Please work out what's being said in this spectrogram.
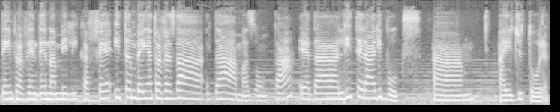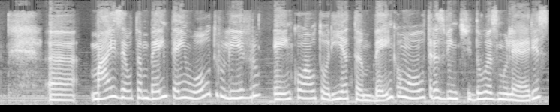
tem para vender na Meli Café e também através da, da Amazon, tá? É da Literary Books, a, a editora. Uh, mas eu também tenho outro livro em coautoria também com outras 22 mulheres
